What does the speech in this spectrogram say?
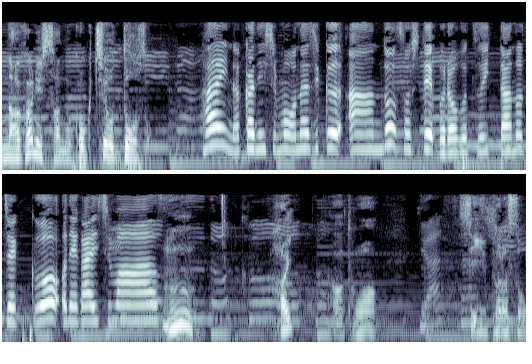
中西さんの告知をどうぞ。はい、中西も同じく、アンド、そしてブログ、ツイッターのチェックをお願いします。うん。はい。あとは、C プラスを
